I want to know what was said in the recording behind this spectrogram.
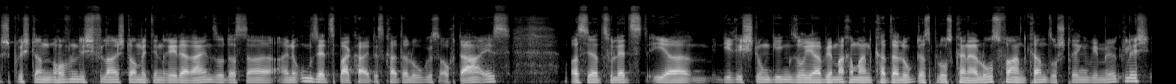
spricht dann hoffentlich vielleicht auch mit den Reedereien, sodass da eine Umsetzbarkeit des Kataloges auch da ist, was ja zuletzt eher in die Richtung ging, so ja, wir machen mal einen Katalog, dass bloß keiner losfahren kann, so streng wie möglich.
